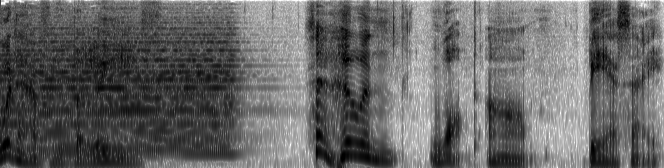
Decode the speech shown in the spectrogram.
would have you believe. So, who and what are BSA?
